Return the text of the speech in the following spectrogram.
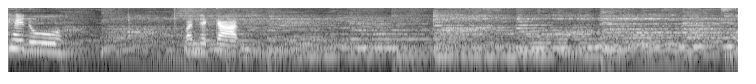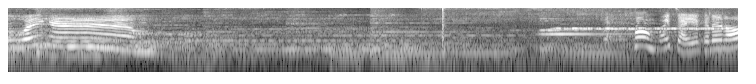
ให้ดูบรรยากาศสวยงาม ใจก็ได้เหรอ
